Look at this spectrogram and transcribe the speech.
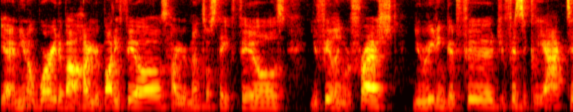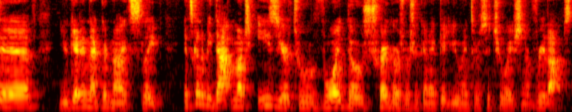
yeah, and you're not worried about how your body feels, how your mental state feels, you're feeling refreshed, you're eating good food, you're physically active, you're getting that good night's sleep, it's going to be that much easier to avoid those triggers which are going to get you into a situation of relapse.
